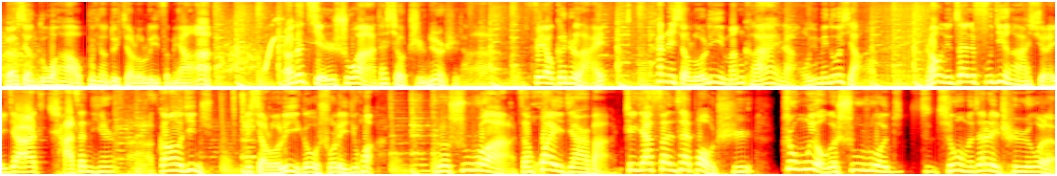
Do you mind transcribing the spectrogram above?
不要想多哈，我不想对小萝莉怎么样啊。然后他解释说啊，他小侄女是他啊，非要跟着来。看这小萝莉蛮可爱的，我就没多想。然后我就在这附近哈选了一家茶餐厅啊，刚要进去，那小萝莉给我说了一句话，他说：“叔叔啊，咱换一家吧，这家饭菜不好吃。中午有个叔叔请我们在这里吃过了。”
